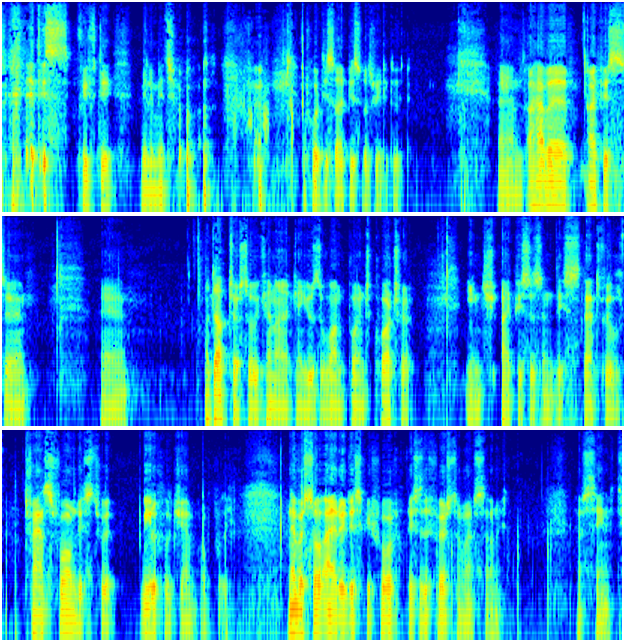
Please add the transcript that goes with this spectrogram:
It is 50 millimeter. Of course this eyepiece was really good. And I have a eyepiece uh, uh, adapter so we can I can use the one point quarter inch eyepieces in this. That will transform this to a beautiful gem hopefully. Never saw iris before. This is the first time I've seen it. I've seen it.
